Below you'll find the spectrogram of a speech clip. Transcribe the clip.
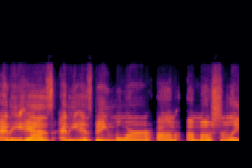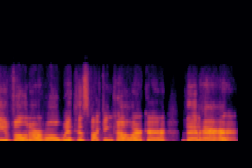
and he Yeah. is and he is being more um emotionally vulnerable with his fucking coworker than her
